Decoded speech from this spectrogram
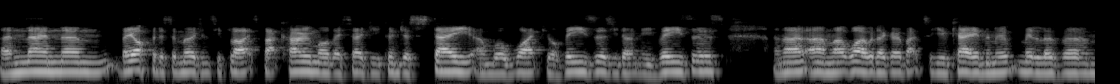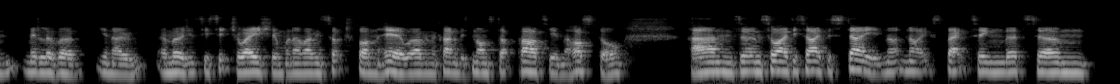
and then um, they offered us emergency flights back home, or they said you can just stay and we'll wipe your visas. You don't need visas. And I, am like, why would I go back to UK in the mi- middle of um, middle of a you know emergency situation when I'm having such fun here? We're having a kind of this non-stop party in the hostel, and um, so I decided to stay, not not expecting that um,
